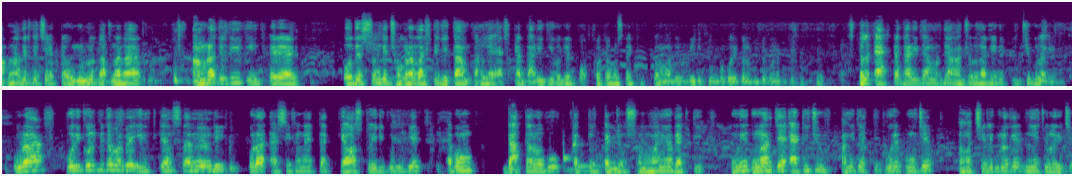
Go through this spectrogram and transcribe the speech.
আপনাদের কাছে একটা অনুরোধ, আপনারা, আমরা যদি ওদের সঙ্গে ঝগড়া লাগতে যেতাম, তাহলে একটা গাড়ি কি ওদের অক্ষত অবস্থায় থাকতো, আমাদের যদি পূর্ব পরিকল্পিত কোনো কিছু থাকতো। তাহলে একটা গাড়িতে আমাদের আঁচল লাগেনি কিছু লাগেনি। ওরা পরিকল্পিত ভাবে ইন্টেনশনালি ওরা সেখানে একটা কেওয়াস তৈরি করে দিয়ে এবং ডাক্তারবাবু একজন সম্মানীয় ব্যক্তি, উনি ওনার যে অ্যাটিটিউড আমি তো একটু পরে পৌঁছে আমার ছেলেগুলোকে নিয়ে চলে গেছি।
